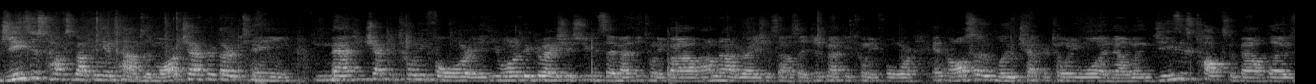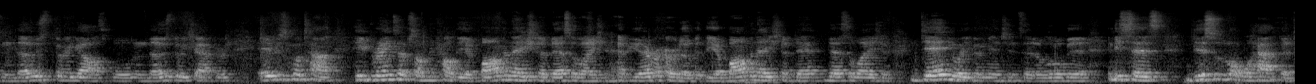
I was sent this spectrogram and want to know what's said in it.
Jesus talks about the end times in Mark chapter 13, Matthew chapter 24, and if you want to be gracious, you can say Matthew 25. I'm not gracious, I'll say just Matthew 24, and also Luke chapter 21. Now, when Jesus talks about those in those three gospels, in those three chapters, every single time, he brings up something called the abomination of desolation. Have you ever heard of it? The abomination of de- desolation. Daniel even mentions it a little bit, and he says, This is what will happen.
